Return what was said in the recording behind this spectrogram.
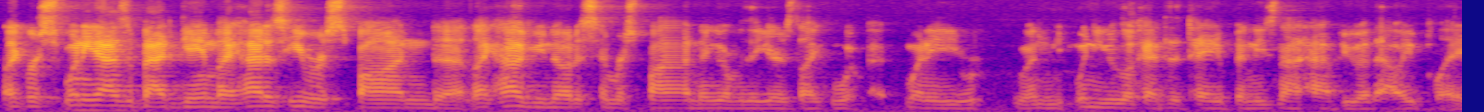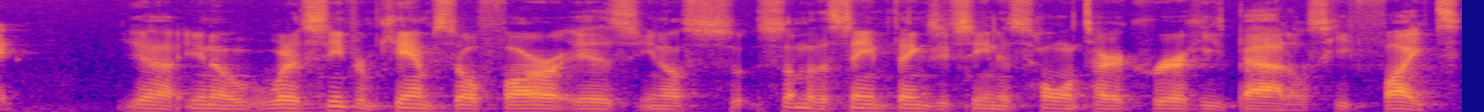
like res- when he has a bad game? Like how does he respond? Uh, like how have you noticed him responding over the years? Like wh- when he when when you look at the tape and he's not happy with how he played. Yeah, you know, what I've seen from Cam so far is, you know, s- some of the same things you've seen his whole entire career. He battles, he fights.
